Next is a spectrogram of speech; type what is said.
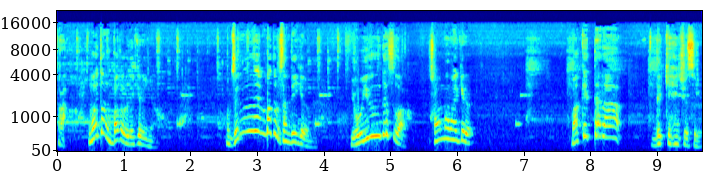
あお前ともバトルできるんや。もう全然バトルせんでいいけどね。余裕ですわ。そのままいける。負けたらデッキ編集する。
